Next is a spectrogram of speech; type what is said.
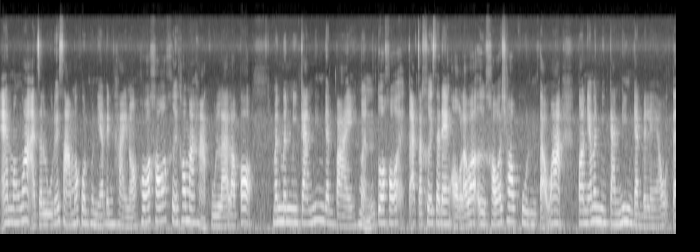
แอนมองว่าอาจจะรู้ด้วยซ้ำว่าคนคนนี้เป็นใครเนาะเพราะว่าเขาก็เคยเข้ามาหาคุณแล้ว แล้วก็มันมันมีการนิ่งกันไป เหมือนตัวเขาอาจจะเคยแสดงออกแล้วว่า เออเขาว่าชอบคุณ แต่ว่าตอนนี้มันมีการนิ่งกันไปแล้ว แต่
